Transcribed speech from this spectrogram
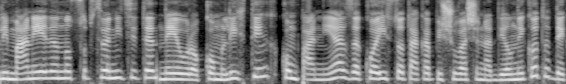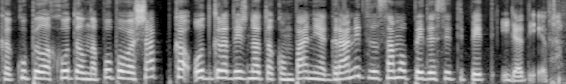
Лиман е еден од собствениците на Eurocom Lifting, компанија за која исто така пишуваше на делникот дека купила хотел на Попова шапка од градежната компанија Гранит за само 55.000 евра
